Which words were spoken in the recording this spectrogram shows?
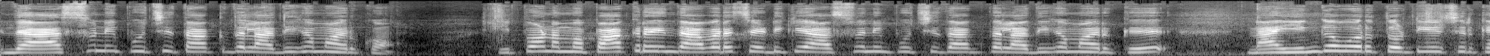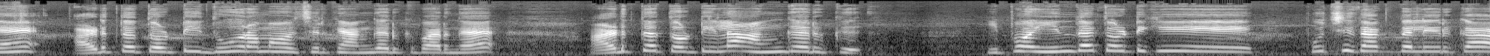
இந்த அஸ்வினி பூச்சி தாக்குதல் அதிகமாக இருக்கும். இப்போ நம்ம பார்க்குற இந்த அவரை செடிக்கு அஸ்வினி பூச்சி தாக்குதல் அதிகமாக இருக்குது நான் இங்கே ஒரு தொட்டி வச்சுருக்கேன். அடுத்த தொட்டி தூரமாக வச்சுருக்கேன். அங்கே இருக்குது பாருங்கள் அடுத்த தொட்டிலாம் அங்கே இருக்குது இப்போ இந்த தொட்டிக்கு பூச்சி தாக்குதல் இருக்கா?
